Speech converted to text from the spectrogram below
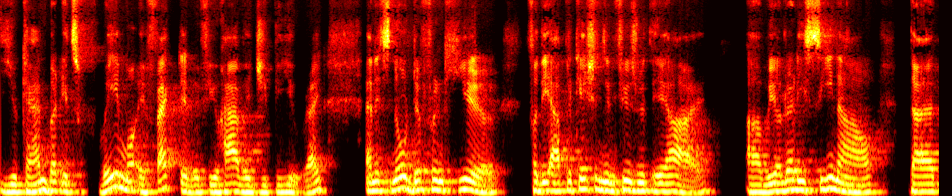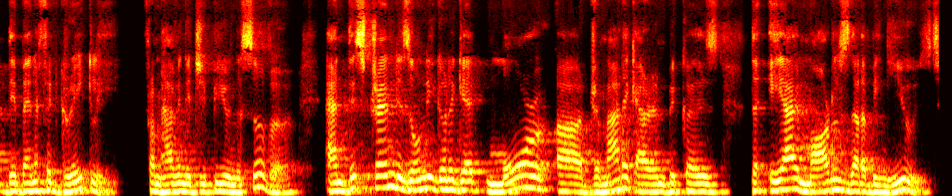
you can but it's way more effective if you have a GPU right? And it's no different here. For the applications infused with AI uh, we already see now that they benefit greatly from having a GPU in the server. And this trend is only going to get more uh, dramatic, Aaron, because the AI models that are being used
